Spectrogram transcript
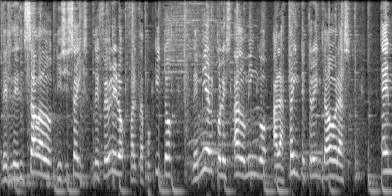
Desde el sábado 16 de febrero, falta poquito, de miércoles a domingo a las 20.30 horas en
